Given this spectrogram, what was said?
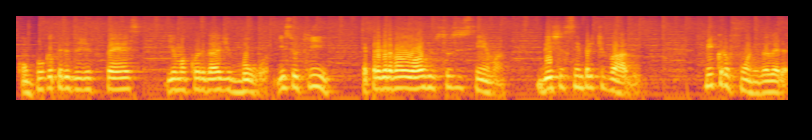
com pouca perda de FPS e uma qualidade boa. Isso aqui é para gravar o áudio do seu sistema, deixa sempre ativado. Microfone, galera.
